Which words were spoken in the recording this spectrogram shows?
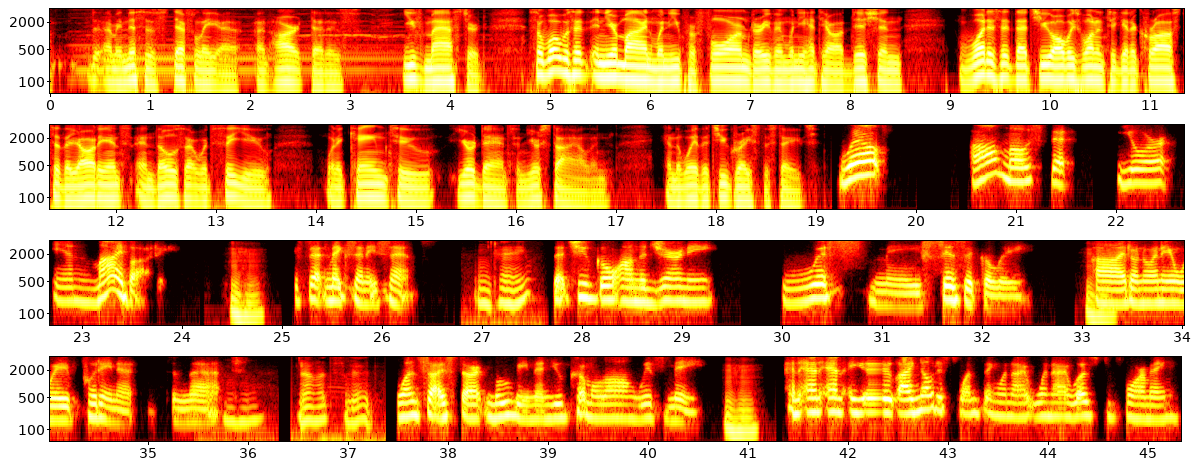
I mean, this is definitely a, an art that is you've mastered. So, what was it in your mind when you performed, or even when you had to audition? What is it that you always wanted to get across to the audience and those that would see you when it came to your dance and your style and and the way that you grace the stage? Well, almost that you're in my body, mm-hmm. if that makes any sense. Okay. That you go on the journey with me physically. Mm-hmm. Uh, I don't know any way of putting it than that. Mm-hmm. No, that's good. Once I start moving, then you come along with me. Mm-hmm. And and and uh, I noticed one thing when I when I was performing,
